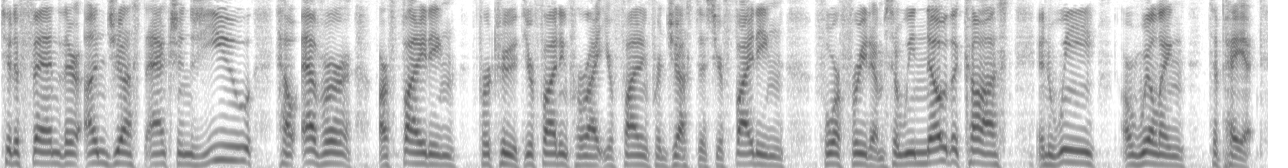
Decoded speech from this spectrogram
to defend their unjust actions. You, however, are fighting for truth. You're fighting for right. You're fighting for justice. You're fighting for freedom. So we know the cost and we are willing to pay it.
